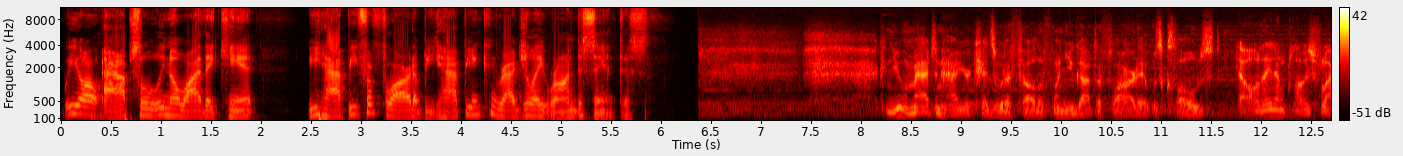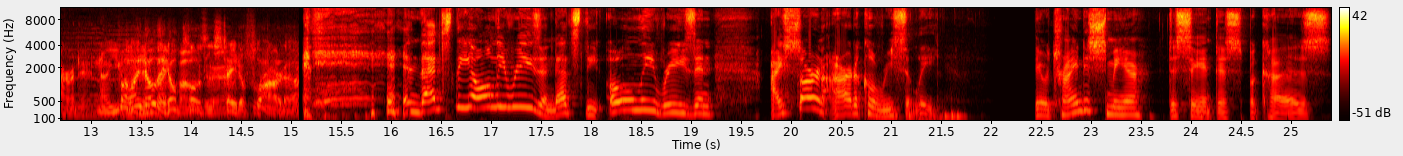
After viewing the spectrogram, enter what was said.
We all absolutely know why they can't be happy for Florida, be happy and congratulate Ron DeSantis. Can you imagine how your kids would have felt if when you got to Florida it was closed? Oh, they don't close Florida. No, you. Well, I know they don't close the state of Florida. and that's the only reason. That's the only reason. I saw an article recently. They were trying to smear DeSantis because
